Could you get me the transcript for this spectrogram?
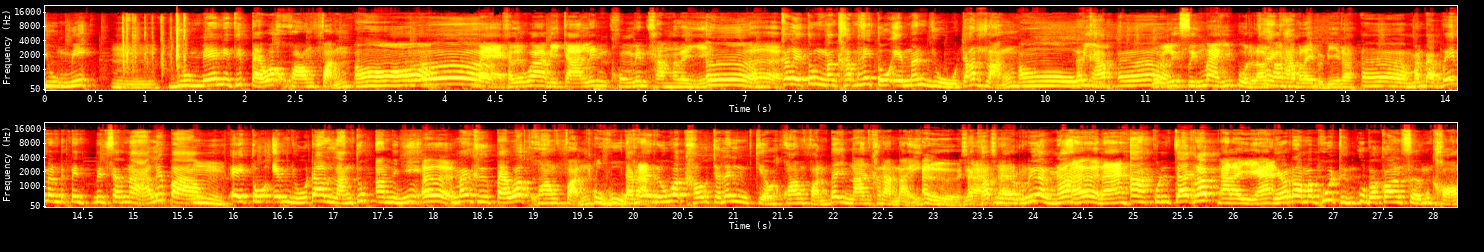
ยูมิอืมยูเมะนี่ที่แปลว่าความฝัน อ๋อเออ แหมเขาเรียกว่ามีการเล่นคงเล่นคำอะไรอย่างงี้เออก็เลยต้องบังคับให้ตัว M นั้นอยู่ด้านหลัง โอ้ยนะครับเออโอ้ยลึกซึ้งมากญี่ปุ่นเราใช่ชอบครับ ทำอะไรแบบนี้เนาะเออ มันแบบเฮ้ยมันเป็นเป็นสนาหรือเปล่าอืมไอตัว M อยู่ด้านหลังทุกอันอย่างนี้เออมันคือแปลว่าความฝัน โอ้โหแต่ครัไม่บรู้ว่าเขาจะเล่นเกี่ยวกับความฝันได้นานขนาดไหนเออใช่นะครับใช่ ในเรื่องนะเออนะ อะคุณแจ็คครับ อะไรอีกฮะ เดี๋ยวเรามาพูดถึงอุปกรณ์เสริมของ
